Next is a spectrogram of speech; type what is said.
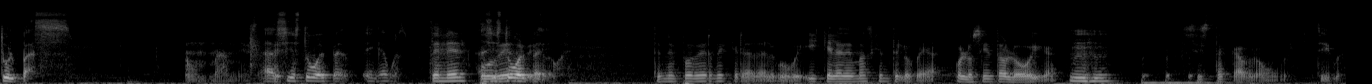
tulpas. No mames. Así estuvo el pedo. Ella, Tener Así estuvo el pedo, güey. Tener poder de crear algo, güey. Y que la demás gente lo vea, o lo sienta, o lo oiga. Sí está cabrón, güey. Sí, güey.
